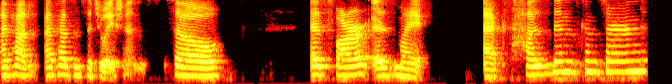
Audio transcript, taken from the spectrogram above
i've had i've had some situations so as far as my ex-husband's concerned,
